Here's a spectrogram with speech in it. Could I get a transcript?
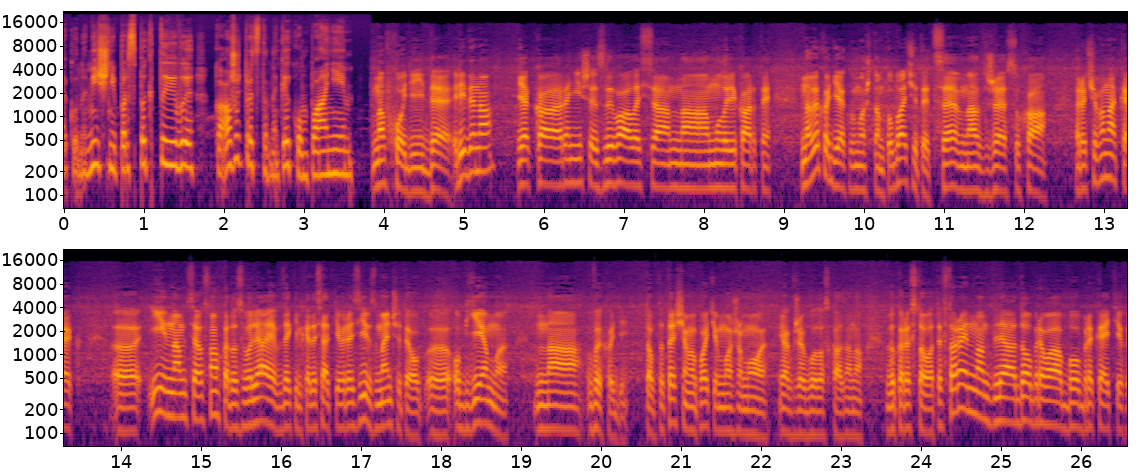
економічні перспективи, кажуть представники компанії. На вході йде рідина, яка раніше зливалася на мулові карти. На виході, як ви можете там побачити, це в нас вже суха речовина кек. Е, І нам ця основка дозволяє в декілька десятків разів зменшити е, об'єм на виході. Тобто те, що ми потім можемо, як вже було сказано, використовувати вторинно для добрива або брикетів.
